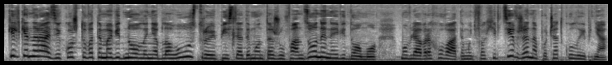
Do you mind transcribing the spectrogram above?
Скільки наразі коштуватиме відновлення благоустрою після демонтажу фан-зони, невідомо. Мовляв, рахуватимуть фахівці вже на початку липня.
